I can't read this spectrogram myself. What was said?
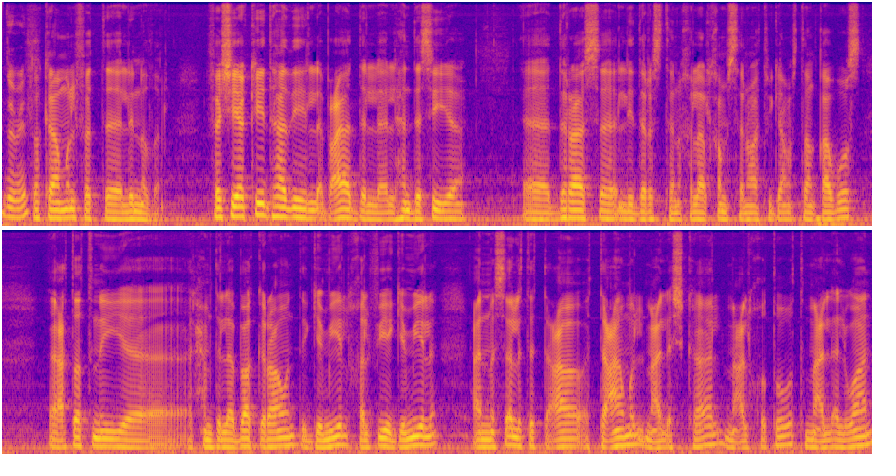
جميل. فكان ملفت للنظر. فشيء أكيد هذه الأبعاد الهندسية الدراسة اللي درستها أنا خلال خمس سنوات في جامعة سلطان قابوس. أعطتني الحمد لله background جميل خلفية جميلة عن مسألة التعامل مع الأشكال مع الخطوط مع الألوان.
